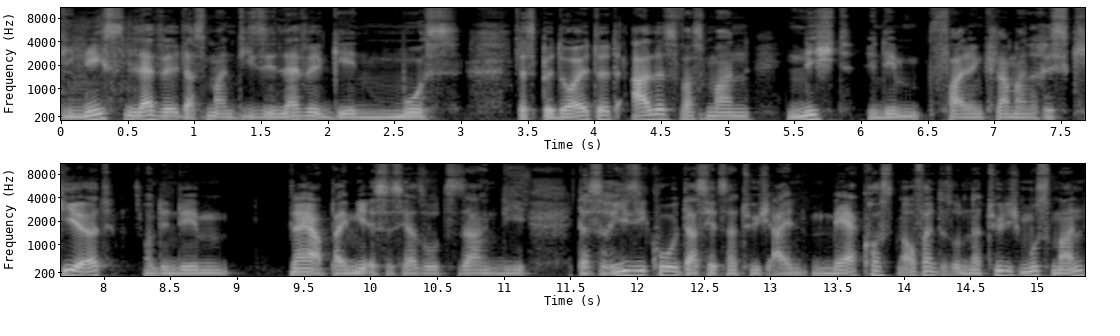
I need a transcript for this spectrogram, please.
die nächsten Level, dass man diese Level gehen muss. Das bedeutet, alles, was man nicht in dem Fall in Klammern riskiert und in dem naja, bei mir ist es ja sozusagen die, das Risiko, dass jetzt natürlich ein Mehrkostenaufwand ist und natürlich muss man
